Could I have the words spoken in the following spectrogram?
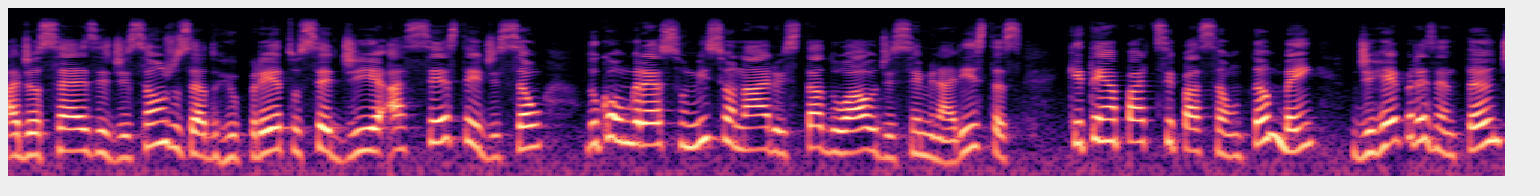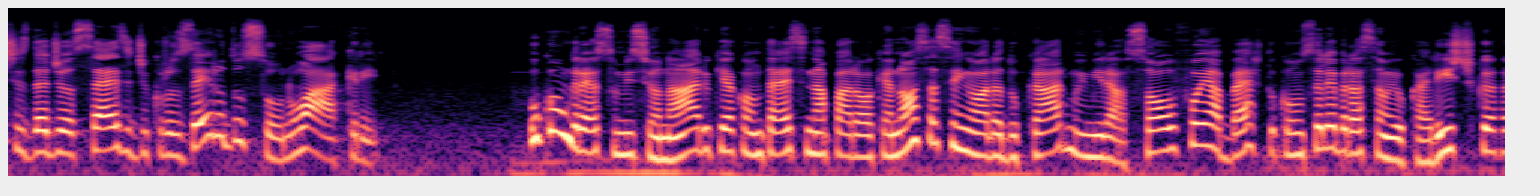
A Diocese de São José do Rio Preto cedia a sexta edição do Congresso Missionário Estadual de Seminaristas, que tem a participação também de representantes da Diocese de Cruzeiro do Sul, no Acre. O Congresso Missionário, que acontece na paróquia Nossa Senhora do Carmo, em Mirassol, foi aberto com celebração eucarística,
